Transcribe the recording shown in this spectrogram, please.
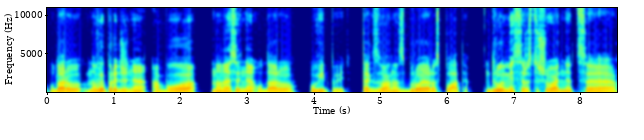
удару на випередження, або нанесення удару у відповідь, так звана зброя розплати. Друге місце розташування це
